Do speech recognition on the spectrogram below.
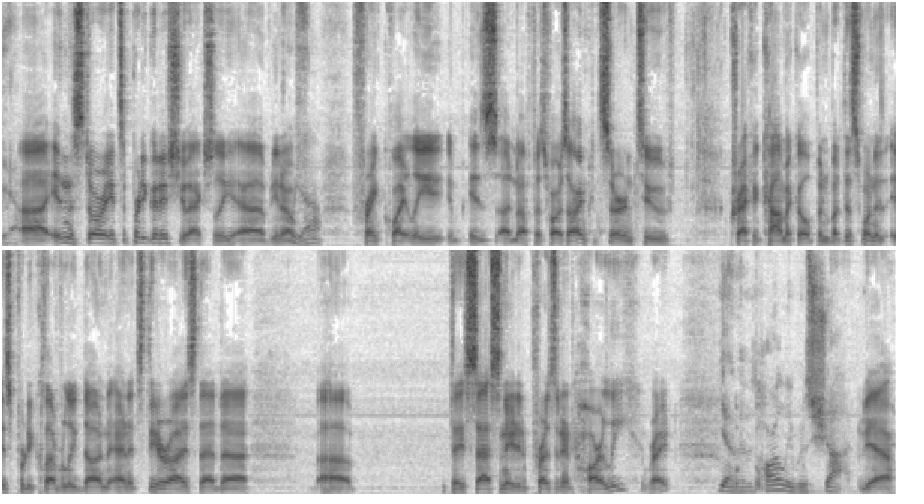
Yeah. Uh, in the story, it's a pretty good issue, actually. Uh, you know, Oh, yeah. Frank Quitely is enough, as far as I'm concerned, to crack a comic open. But this one is, is pretty cleverly done, and it's theorized that uh, uh, they assassinated President Harley, right? Yeah, the, Harley was shot. Yeah,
